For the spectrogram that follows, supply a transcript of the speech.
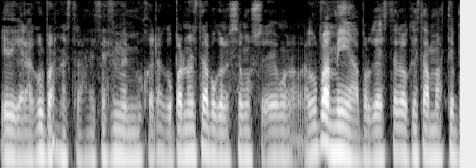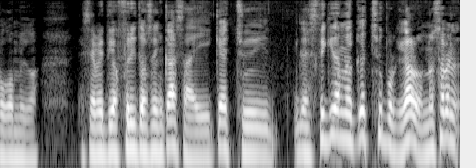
Y digo, la culpa es nuestra, está haciendo mi mujer. La culpa es nuestra porque los hemos. eh, bueno, la culpa es mía, porque este es lo que está más tiempo conmigo. Les he metido fritos en casa y ketchup. Y les estoy quitando el ketchup porque, claro, no saben.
